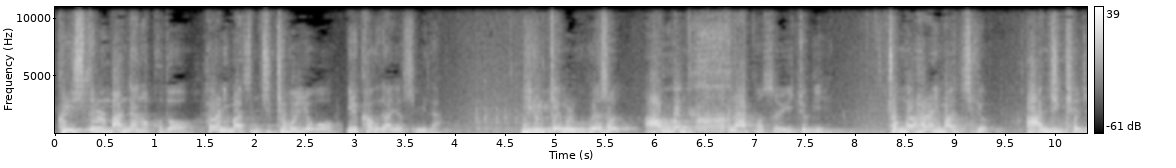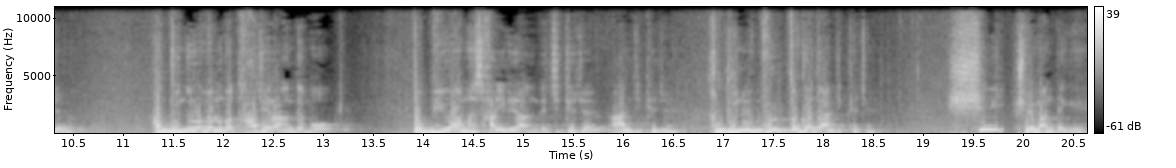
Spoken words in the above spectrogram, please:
그리스도를 만나놓고도 하나님 말씀 지켜보려고 이렇게 하고 다녔습니다. 이를 깨물고. 그래서 아구가 늘 아팠어요, 이쪽이. 정말 하나님 말씀 지켜. 안 지켜져요. 아, 눈으로 보는 거 다 죄라는데 뭐, 또 미워하면 살인이라는데 지켜져요? 안 지켜져요. 눈을 불떡 해도 안 지켜져요. 힘이 죄만 되게 해요.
